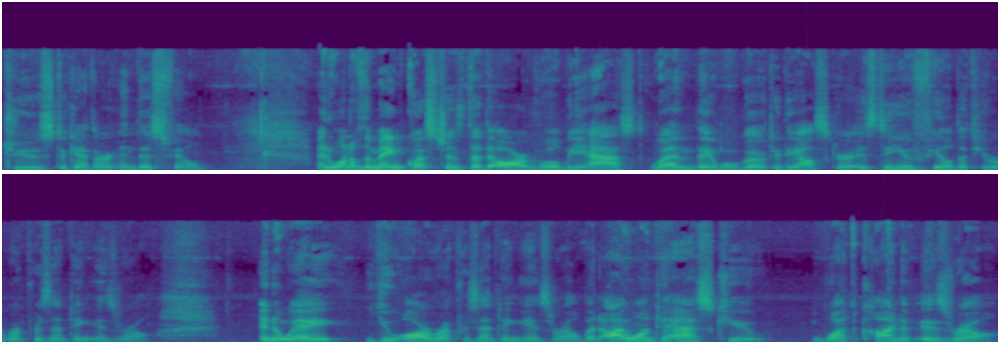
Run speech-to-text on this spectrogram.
Jews together in this film. And one of the main questions that the Arab will be asked when they will go to the Oscar is Do you feel that you're representing Israel? In a way, you are representing Israel. But I want to ask you what kind of Israel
